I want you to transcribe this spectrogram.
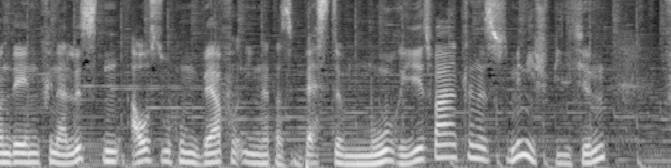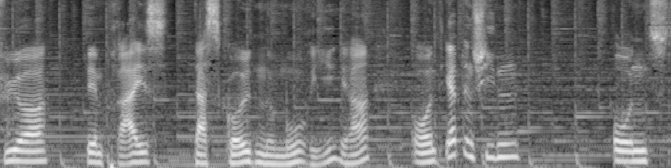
von den Finalisten aussuchen, wer von ihnen hat das beste Mori. Es war ein kleines Minispielchen für den Preis das goldene Mori, ja. Und ihr habt entschieden und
